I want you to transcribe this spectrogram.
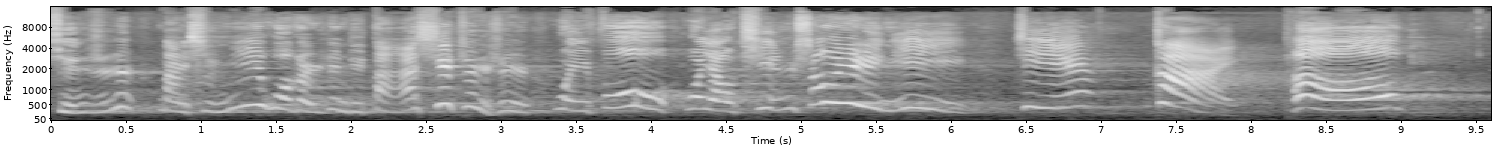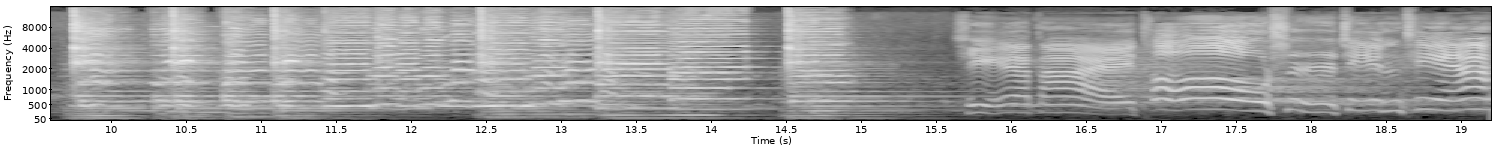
今日乃是你我二人的大喜之日，为父我要亲手与你揭盖头。揭盖头是今天。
